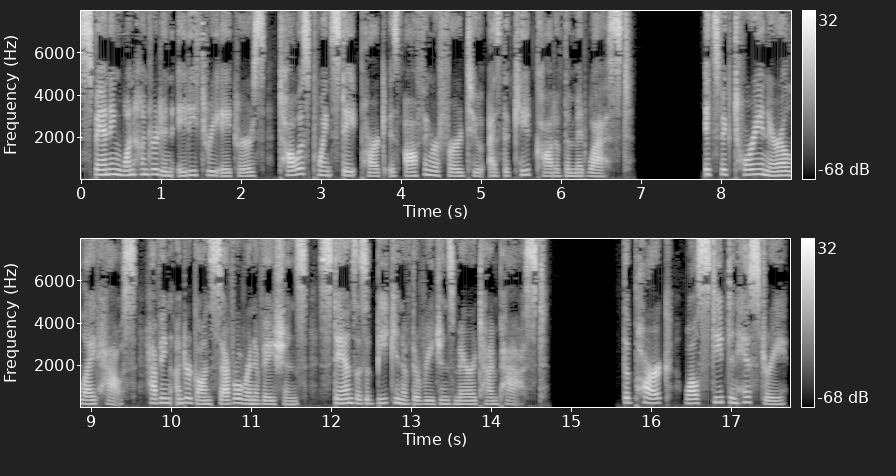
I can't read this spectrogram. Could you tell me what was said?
Spanning 183 acres, Tawas Point State Park is often referred to as the Cape Cod of the Midwest. Its Victorian-era lighthouse, having undergone several renovations, stands as a beacon of the region's maritime past. The park, while steeped in history,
